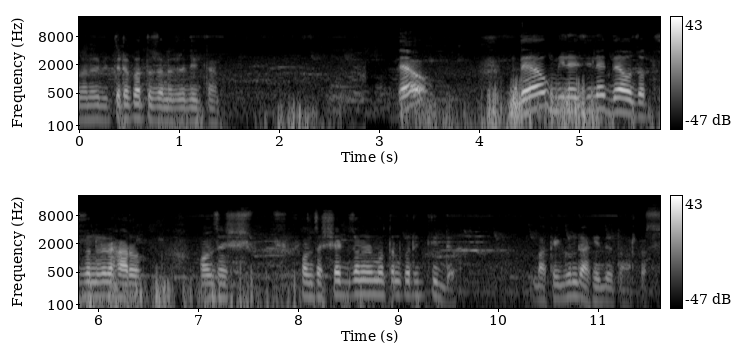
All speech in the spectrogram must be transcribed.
জনের ভিতরে কতজনের দিতাম? দেও দেও মিলাই দিলে দেও যতজনের হারো পঞ্চাশ পঞ্চাশ ষাট জনের মতন করে দিয়ে দেব বাকি গুণ রাখি দিও তোমার কাছে।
